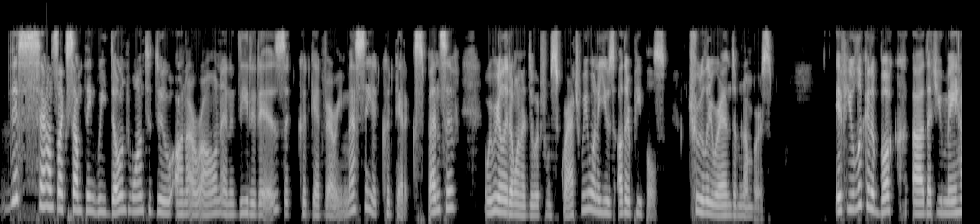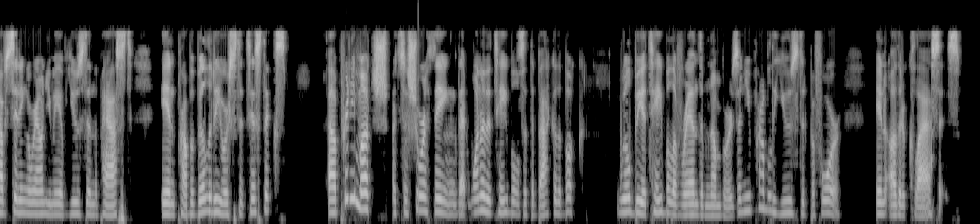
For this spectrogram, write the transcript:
this sounds like something we don't want to do on our own, and indeed it is. It could get very messy, it could get expensive. We really don't want to do it from scratch. We want to use other people's truly random numbers. If you look at a book uh, that you may have sitting around, you may have used in the past, in probability or statistics, uh, pretty much it's a sure thing that one of the tables at the back of the book will be a table of random numbers, and you probably used it before in other classes.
